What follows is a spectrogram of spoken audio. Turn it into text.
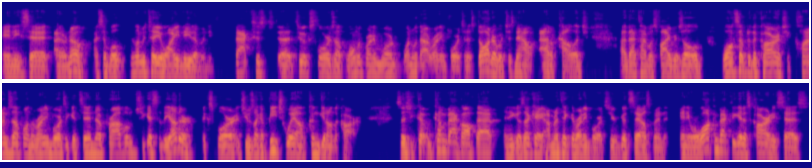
And he said, I don't know. I said, Well, let me tell you why you need them. And he backed his uh, two Explorers up, one with running board, one without running boards. And his daughter, which is now out of college, uh, that time was five years old, walks up to the car and she climbs up on the running boards and gets in, no problem. She gets to the other Explorer and she was like a beach whale and couldn't get on the car. So she come, come back off that and he goes, okay, I'm going to take the running boards. You're a good salesman. And he, we're walking back to get his car and he says,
